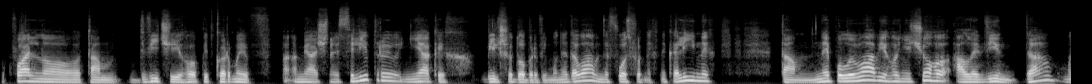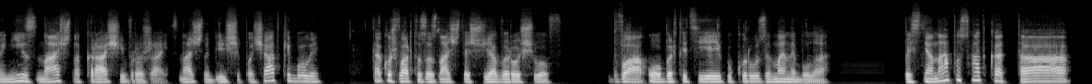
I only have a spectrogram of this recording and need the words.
Буквально там двічі його підкормив аміачною селітрою, ніяких більше добрив йому не давав, не фосфорних, не калійних, там не поливав його нічого, але він дав мені значно кращий врожай, значно більші початки були. Також варто зазначити, що я вирощував два оберти цієї кукурузи. В мене була весняна посадка та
